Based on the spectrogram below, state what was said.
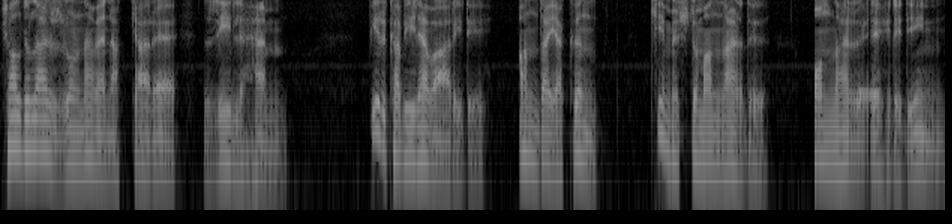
çaldılar zurna ve nakkare zil hem bir kabile var idi anda yakın ki Müslümanlardı onlar ehli din.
